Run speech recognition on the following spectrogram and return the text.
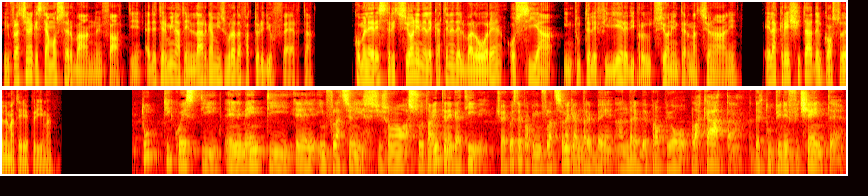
L'inflazione che stiamo osservando, infatti, è determinata in larga misura da fattori di offerta, come le restrizioni nelle catene del valore, ossia in tutte le filiere di produzione internazionali, e la crescita del costo delle materie prime. Tutti questi elementi eh, inflazionistici sono assolutamente negativi, cioè questa è proprio inflazione che andrebbe, andrebbe proprio placata, del tutto inefficiente.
